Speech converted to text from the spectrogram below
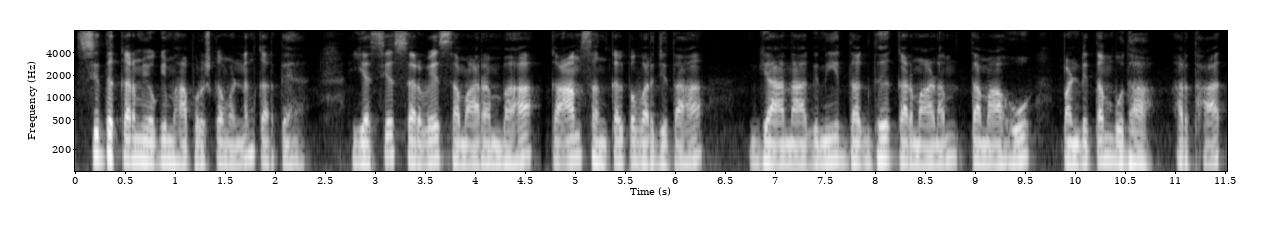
सिद्ध कर्म योगी महापुरुष का वर्णन करते हैं। यस्य सर्वे समारंभ काम संकल्प वर्जिता ज्ञानाग्नि दग्ध कर्माणम तमाहु पंडितम बुधा। अर्थात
